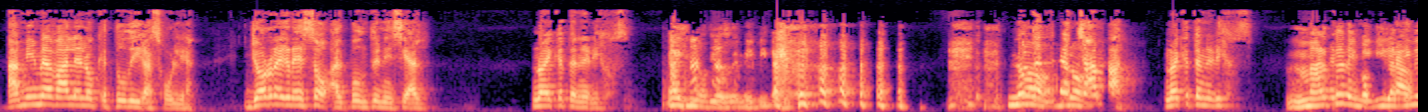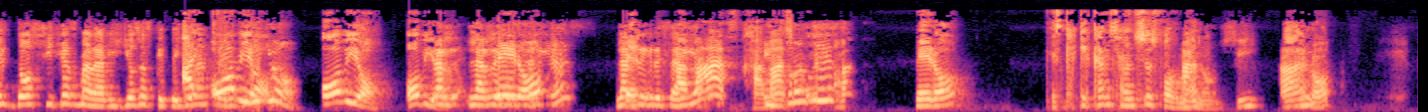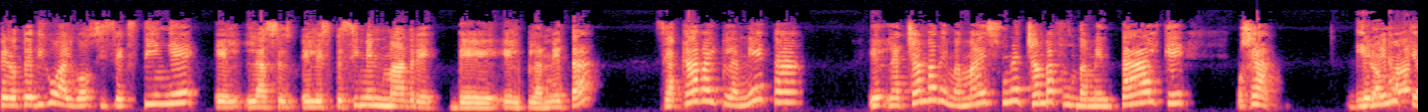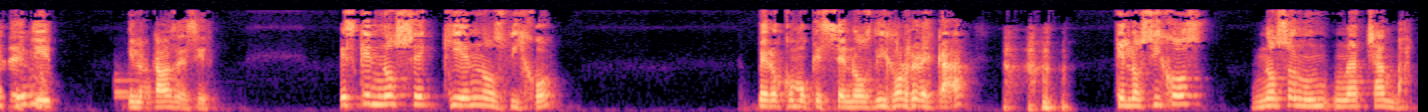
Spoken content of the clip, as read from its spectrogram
A mí me vale lo que tú digas, Julia. Yo regreso al punto inicial. No hay que tener hijos. Ay, no, Dios de mi vida. No, no, tendrías no. chamba. No hay que tener hijos. Marta de mi vida, tienes dos hijas maravillosas que te de obvio. orgullo. Obvio, obvio. ¿Las, las Pero- regresarías? ¿Las regresarías? Jamás, jamás. Entonces- obvio, jamás. Pero es que qué cansancio es formar. Ah, no, sí. Ah, sí. no. Pero te digo algo, si se extingue el, las- el espécimen madre del planeta, se acaba el planeta. Eh, La chamba de mamá es una chamba fundamental que, o sea, Y tenemos que de decir. Y lo acabas de decir. Es que no sé quién nos dijo, pero como que se nos dijo, Rebeca, que los hijos no son un- una chamba,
